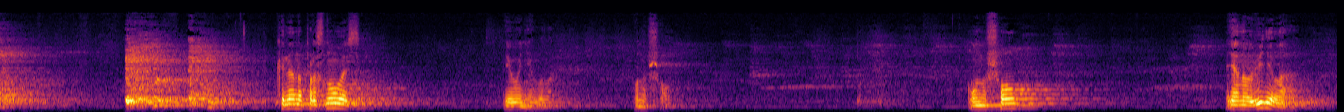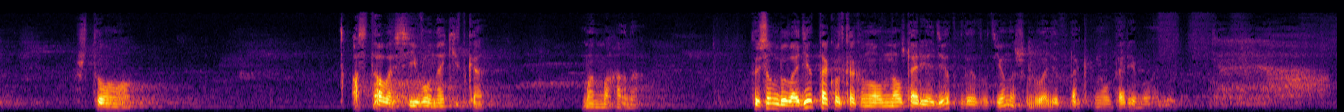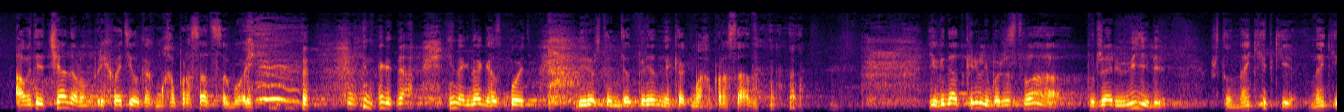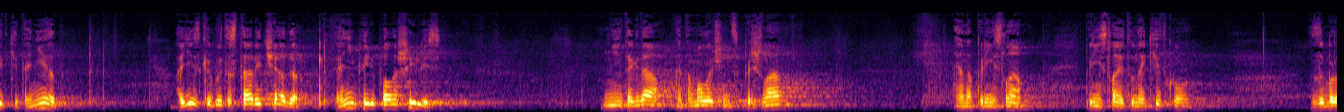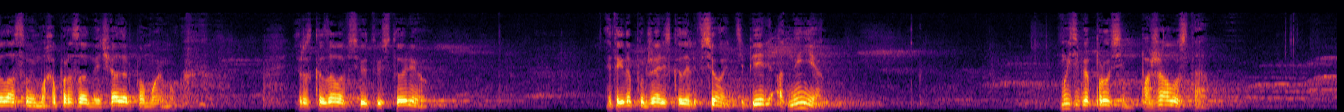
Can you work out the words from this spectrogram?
Когда она проснулась, его не было. Он ушел. Он ушел, и она увидела, что осталась его накидка Манмахана. То есть он был одет так вот, как он на алтаре одет. Вот этот вот юноша был одет так, как на алтаре был одет. А вот этот чадр он прихватил как махапрасад с собой. иногда, иногда Господь берет что-нибудь от преданных, как махапрасад. И когда открыли божества, пуджари увидели, что накидки, накидки-то нет. А есть какой-то старый чадр. И они переполошились. И тогда эта молочница пришла, и она принесла, принесла эту накидку, забрала свой махапрасадный чадр, по-моему, рассказала всю эту историю. И тогда Пуджари сказали, все, теперь отныне мы тебя просим, пожалуйста,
